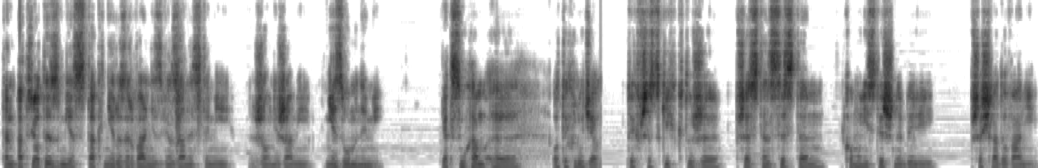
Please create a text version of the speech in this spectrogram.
ten patriotyzm jest tak nierozerwalnie związany z tymi żołnierzami niezłomnymi. Jak słucham y, o tych ludziach, tych wszystkich, którzy przez ten system komunistyczny byli prześladowani,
